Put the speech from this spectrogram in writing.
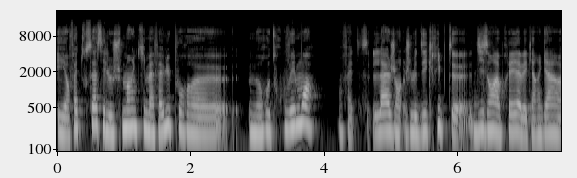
Et en fait tout ça c'est le chemin qu'il m'a fallu pour euh, me retrouver moi. En fait, là, je le décrypte dix ans après avec un regard.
